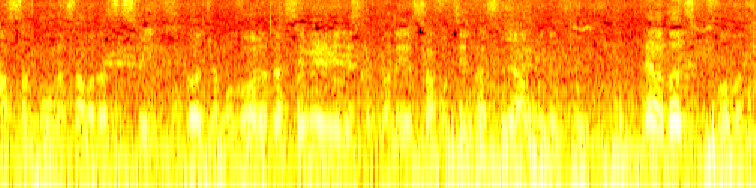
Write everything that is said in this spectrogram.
vam sam molim samo da se svi dođemo gore, da se vi vidite, pa nije samo cilj da se ja budem tu. Evo dođite slobodno.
